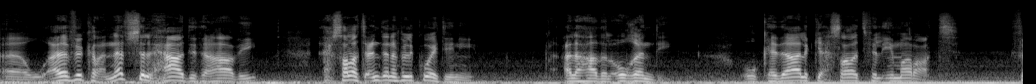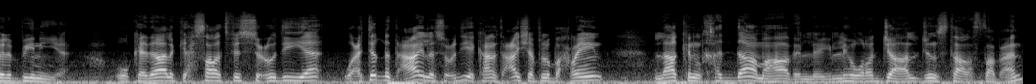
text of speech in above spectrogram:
آه، وعلى فكرة نفس الحادثة هذه حصلت عندنا في الكويت هني على هذا الأوغندي. وكذلك حصلت في الإمارات فلبينية. وكذلك حصلت في السعودية واعتقد عائلة سعودية كانت عايشة في البحرين لكن الخدامة هذا اللي, اللي هو رجال جنس ثالث طبعا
